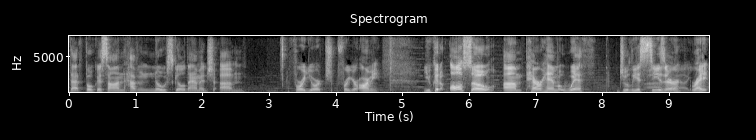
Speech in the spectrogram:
that focus on having no skill damage um, for your for your army. You could also um, pair him with Julius Caesar, right?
